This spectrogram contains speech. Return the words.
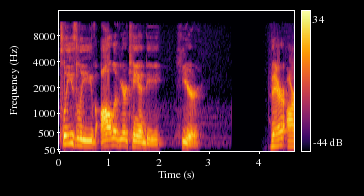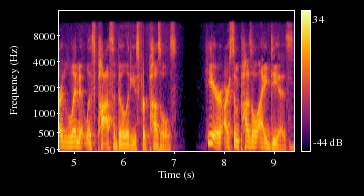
Please leave all of your candy here. There are limitless possibilities for puzzles. Here are some puzzle ideas.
